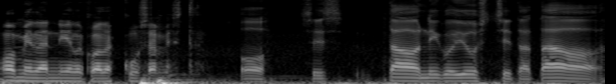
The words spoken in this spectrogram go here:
omille nilkoille kusemista. Oh, siis tää on niinku just sitä. Tää on,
